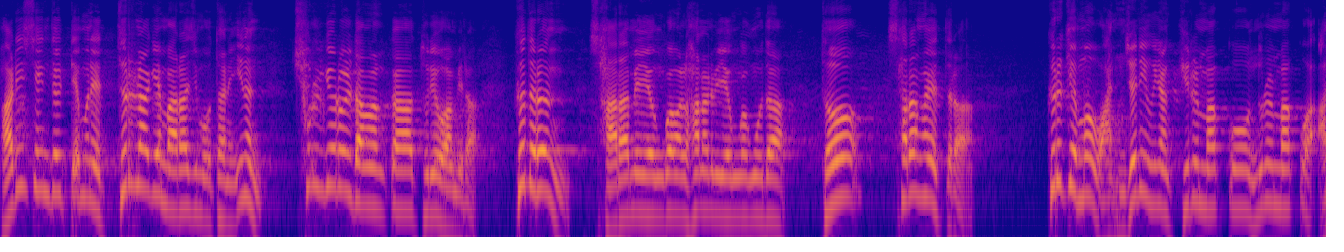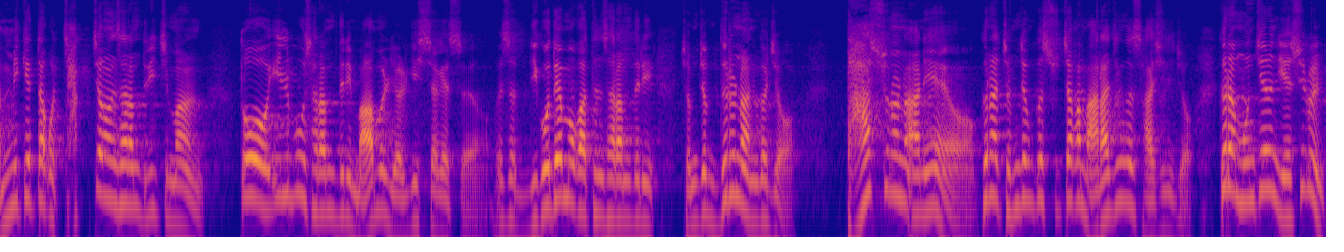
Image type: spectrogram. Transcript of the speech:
바리새인들 때문에 드러나게 말하지 못하니 이는 출교를 당할까 두려워함이라. 그들은 사람의 영광을 하나님의 영광보다 더 사랑하였더라. 그렇게 뭐 완전히 그냥 귀를 막고 눈을 막고 안 믿겠다고 작정한 사람들이 있지만 또 일부 사람들이 마음을 열기 시작했어요. 그래서 니고데모 같은 사람들이 점점 늘어난 거죠. 다수는 아니에요. 그러나 점점 그 숫자가 많아진 건 사실이죠. 그러나 문제는 예수를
